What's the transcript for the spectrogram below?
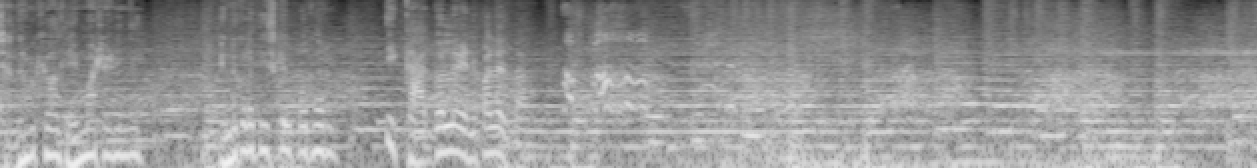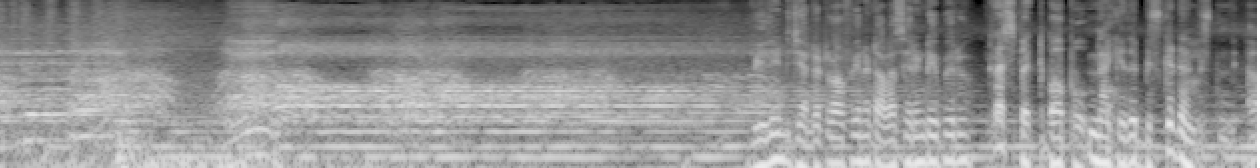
చంద్రముఖి వాళ్ళు ఏం మాట్లాడింది? ఎందుకలా తీసుకెళ్ళిపోతున్నారు? ఈ కాగ్గల్లో వినపలేదా జనరేటర్ ఆఫ్ అయినట్టు అలా సైలెంట్ అయిపోయారు? రెస్పెక్ట్ బాపు. నాకేదో బిస్కెట్ అనిపిస్తుంది. ఆ,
